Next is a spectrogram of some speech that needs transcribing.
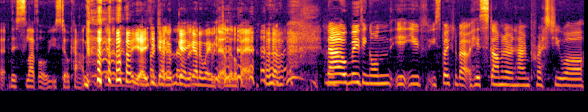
at this level, you still can. yeah, you can get, a, get, get, away with it a little bit. now, moving on, you've you've spoken about his stamina and how impressed you are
